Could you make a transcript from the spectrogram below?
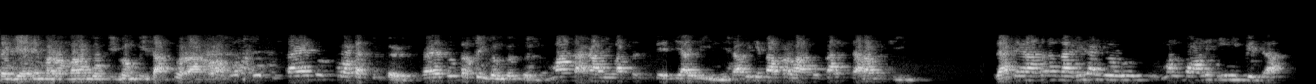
sing ini meremang gue bingung bisa kurang Saya itu protes betul, saya itu tersinggung betul. Masa kalimat spesial ini, tapi kita perlakukan secara begini. Lah sing rasa tadi kan yo lucu, menfonis ini beda.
